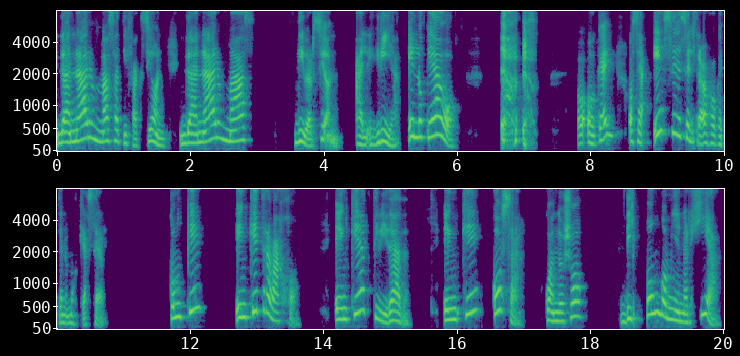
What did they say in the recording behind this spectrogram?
ganar más satisfacción, ganar más diversión, alegría en lo que hago. ¿Ok? O sea, ese es el trabajo que tenemos que hacer. ¿Con qué ¿En qué trabajo? ¿En qué actividad? ¿En qué cosa? Cuando yo dispongo mi energía,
